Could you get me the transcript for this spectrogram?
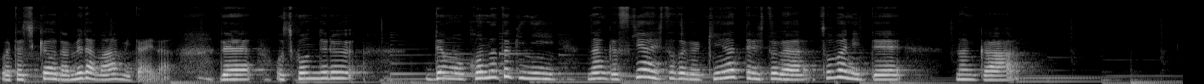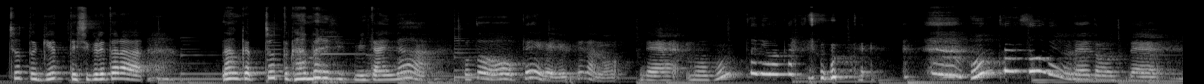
私今日ダメだわ」みたいな。で落ち込んでる。でもこんな時になんか好きな人とか気になってる人がそばにいてなんかちょっとギュッてしてくれたらなんかちょっと頑張れるみたいなことをペイが言ってたの。でもう本当に分かると思って。本当にそうだよねと思って。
